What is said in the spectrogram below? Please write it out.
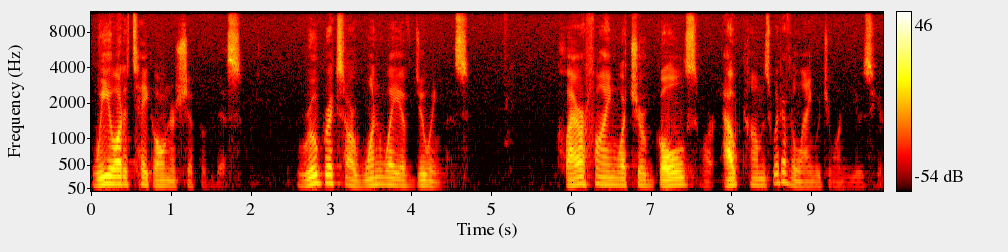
We ought to take ownership of this. Rubrics are one way of doing this. Clarifying what your goals or outcomes, whatever language you want to use here,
